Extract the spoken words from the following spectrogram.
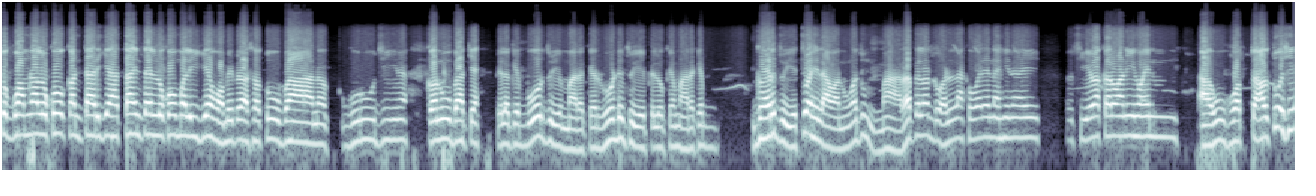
તો ગામના લોકો કંટાળી ગયા. હતા ને ત્યાં લોકો મળી ગયા. હોમે પેલા સતુભા ને ગુરુજી ને કનુભા કે, પેલો કે બોર જોઈએ, મારે કે રોડ જોઈએ, પેલો કે મારે કે ઘર જોઈએ, ચોહી લાવવાનું. હજુ મારા પેલા દોઢ લાખ વરે નહીં નહીં. સેવા કરવાની હોય ને આવું હોત ચાલતું હશે.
